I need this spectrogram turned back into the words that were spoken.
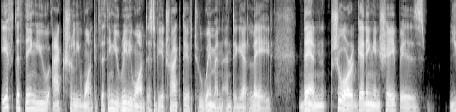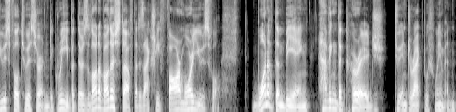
if the thing you actually want, if the thing you really want is to be attractive to women and to get laid, then sure, getting in shape is useful to a certain degree, but there's a lot of other stuff that is actually far more useful. One of them being having the courage to interact with women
